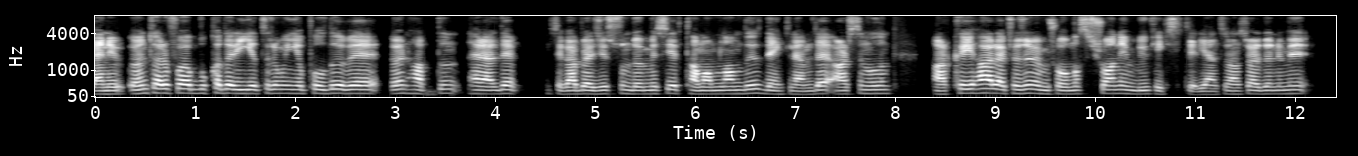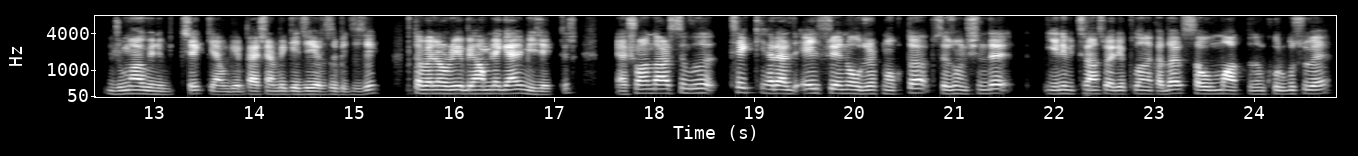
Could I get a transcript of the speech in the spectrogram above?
Yani ön tarafa bu kadar iyi yatırımın yapıldığı ve ön hattın herhalde işte Gabriel Jesus'un dönmesiyle tamamlandığı denklemde Arsenal'ın arkayı hala çözememiş olması şu an en büyük eksikleri. Yani transfer dönemi Cuma günü bitecek. Yani Perşembe gece yarısı bitecek. Muhtemelen oraya bir hamle gelmeyecektir. Yani şu anda Arsenal'ı tek herhalde el freni olacak nokta sezon içinde yeni bir transfer yapılana kadar savunma hattının kurgusu ve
